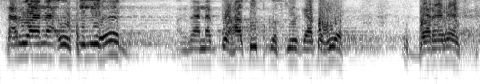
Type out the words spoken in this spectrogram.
sarwana uh mangsa anak buah Habib gus kabeh ya. Beres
